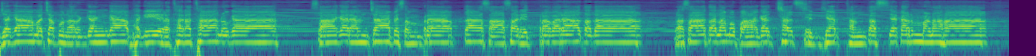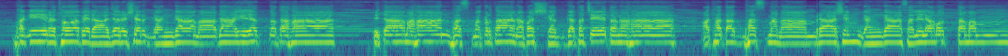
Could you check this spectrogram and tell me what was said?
जगाम च पुनर्गङ्गा भगीरथरथानुगा। सागरम् चापि सम्प्राप्ता सा सरित्प्रवरा तदा। रसातलमुपागच्छत् सिद्ध्यर्थम् तस्य कर्मणः भगीरथोऽपि राजर्षिर्गङ्गामादाय यत्नतः पितामहान् भस्मकृता न पश्यद्गतचेतनः अथ तद्भस्मनाम् राशिम् गङ्गासलिलमुत्तमम्।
